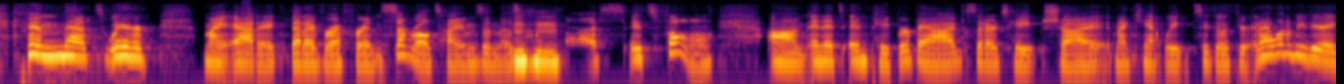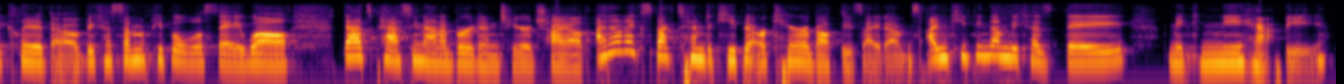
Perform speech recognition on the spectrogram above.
and that's where my attic that I've referenced several times in this mm-hmm. podcast, it's full. Um, and it's in paper bags that are taped shut. And I can't wait to go through. And I want to be very clear though, because some people will say, well, that's passing on a burden to your child. I don't expect him to keep it or care about these items. I'm keeping them because they make me happy.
